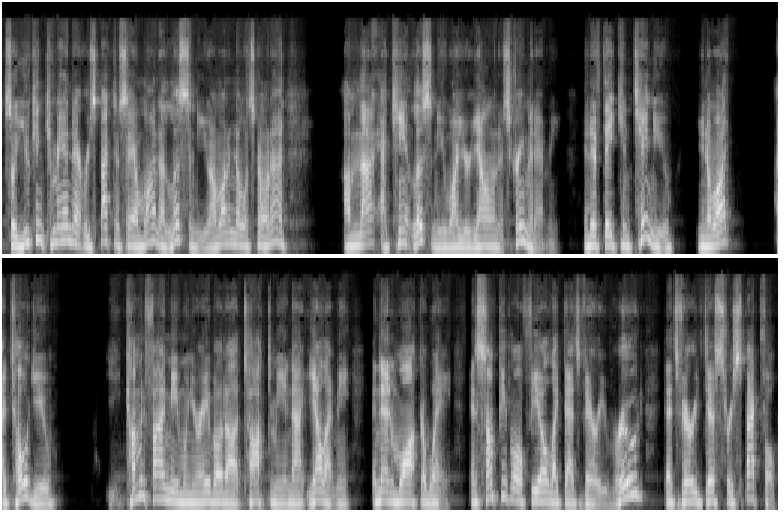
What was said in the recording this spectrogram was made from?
So you can command that respect and say, I want to listen to you. I want to know what's going on. I'm not, I can't listen to you while you're yelling and screaming at me. And if they continue, you know what? I told you come and find me when you're able to talk to me and not yell at me and then walk away. And some people feel like that's very rude. that's very disrespectful.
